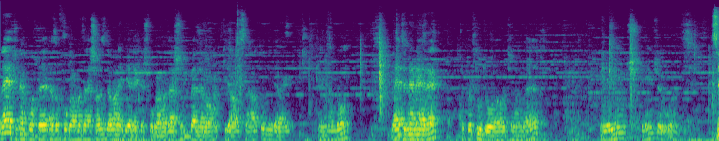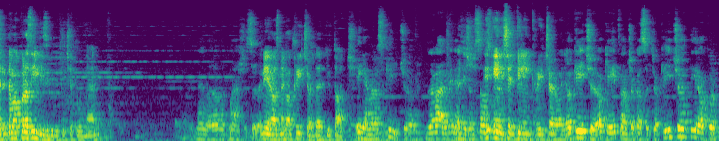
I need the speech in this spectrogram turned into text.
Lehet, hogy nem pont ez a fogalmazás az, de van egy érdekes fogalmazás, ami benne van, hogy kire használhatod, mindjárt meg- megmondom. Lehet, hogy nem erre, csak hogy tud róla, hogyha nem lehet. Range, range volt? Szerintem akkor az invisibility se tudnád. Nem, mert annak más a szöveg. Miért az meg a creature that you touch? Igen, mert az creature. De várj, minden nézem, szóval... Én is egy willing creature A vagyok. creature, oké, okay, itt van csak az, hogyha creature-t ír, akkor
